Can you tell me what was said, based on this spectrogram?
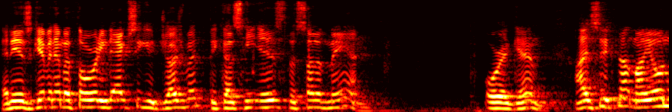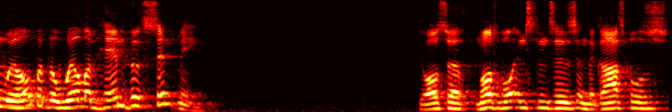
And he has given him authority to execute judgment because he is the Son of Man. Or again, I seek not my own will, but the will of him who sent me. You also have multiple instances in the Gospels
